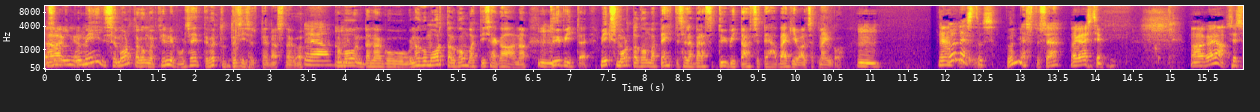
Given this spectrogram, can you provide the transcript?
mulle meeldis see Mortal Combat filmi puhul see, et ei võtnud tõsiselt ennast nagu. jaa. Come on, ta nagu, nagu Mortal Combat ise ka, noh mm -hmm., tüübid, miks Mortal Combat tehti, sellepärast et tüübid tahtsid teha vägivaldset mängu. mm. jah õnnestus. õnnestus jah, väga hästi aga jaa siis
